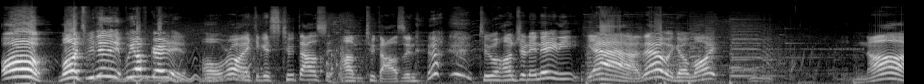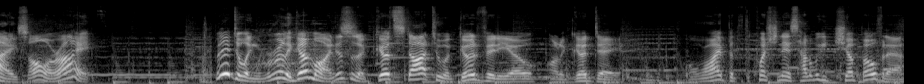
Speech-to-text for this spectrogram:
Oh, Morris, we did it. We upgraded. All right, I think it's 2,000. Um, 2,000. 280. Yeah, there we go, Mike. Nice. All right. We're doing really good, Mike. This is a good start to a good video on a good day. Alright, but the question is, how do we jump over there?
